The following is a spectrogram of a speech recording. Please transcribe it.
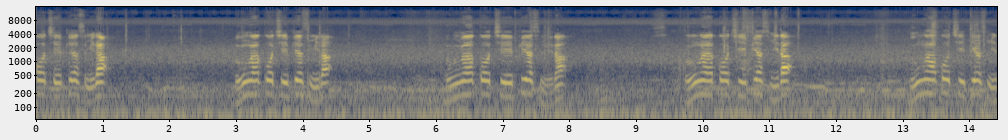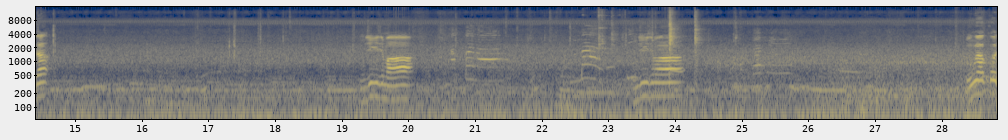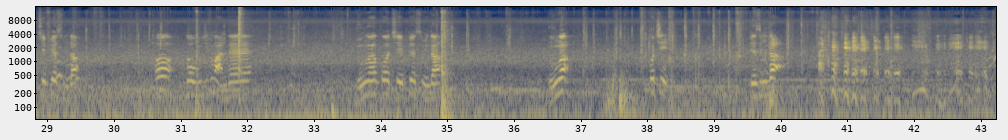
꽃이 피었습니다. 무궁화 꽃이 피었습니다. 무궁화 꽃이 피었습니다. 무궁화 꽃이 피었습니다. 무궁화 꽃이 피었습니다. 움직이지 마. 움직이지 마. 무궁화 꽃이 피었습니다. 어, 너 움직이면 안 돼. 무궁화 꽃이 피었습니다. 무궁화 꽃이 피었습니다.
